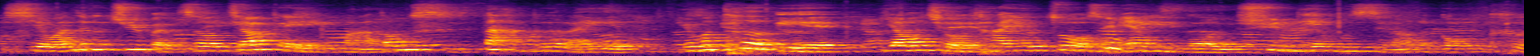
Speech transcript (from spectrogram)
写完这个剧本之后，交给马东石大哥来演，有没有特别要求他又做什么样子的训练或是什么样的功课？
